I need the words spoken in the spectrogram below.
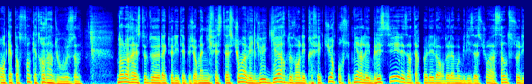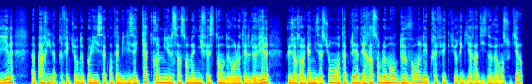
en 1492. Dans le reste de l'actualité, plusieurs manifestations avaient lieu hier devant les préfectures pour soutenir les blessés et les interpeller lors de la mobilisation à Sainte-Soline. À Paris, la préfecture de police a comptabilisé 4500 manifestants devant l'hôtel de ville. Plusieurs organisations ont appelé à des rassemblements devant les préfectures hier à 19h en soutien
